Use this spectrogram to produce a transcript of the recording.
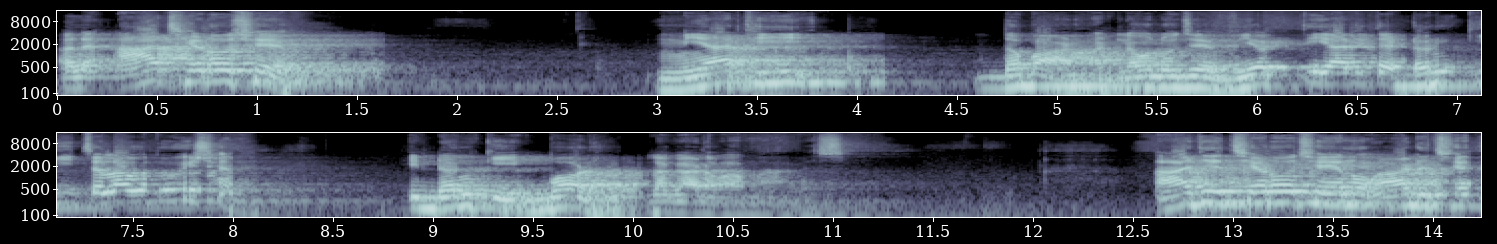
અને આ છેડો છે, ન્યાથી દબાણ, એટલે ઓલો જે વ્યક્તિ આ રીતે ડંકી ચલાવતું હોય છે ને એ ડંકી બળ લગાડવામાં આવે છે. આ જે છેડો છે, એનો આડછેદ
